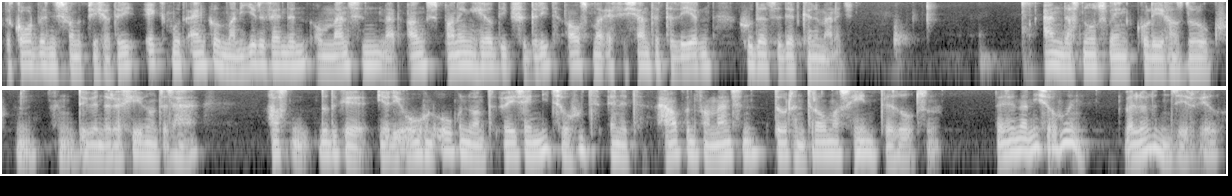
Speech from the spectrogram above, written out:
de core business van de psychiatrie. Ik moet enkel manieren vinden om mensen met angst, spanning, heel diep verdriet, alsmaar efficiënter te leren hoe dat ze dit kunnen managen. En desnoods mijn collega's door ook een, duw in de rug geven om te zeggen, gasten, doe ik jullie ogen open, want wij zijn niet zo goed in het helpen van mensen door hun trauma's heen te loodsen. Wij zijn daar niet zo goed in. We lullen zeer veel.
